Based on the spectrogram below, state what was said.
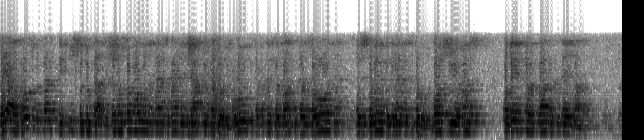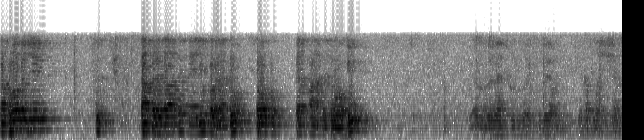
Заява прошу затвердити технічну документацію щодо встановлення меж земельної ділянки в натурі по вулиці Кам'яниста 20 для обслуговування на нежитлових будівельних споруд. Площею 1,4229 га. На продажі та передати нею в оренду строком 15 років. Яка площа? Ще раз.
